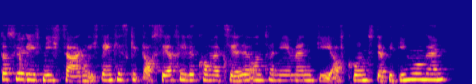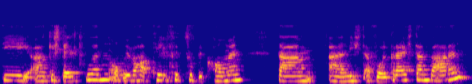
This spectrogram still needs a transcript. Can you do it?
Das würde ich nicht sagen. Ich denke, es gibt auch sehr viele kommerzielle Unternehmen, die aufgrund der Bedingungen, die äh, gestellt wurden, um überhaupt Hilfe zu bekommen, da äh, nicht erfolgreich dann waren.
